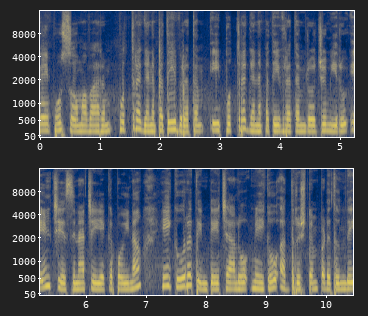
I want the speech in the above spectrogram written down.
రేపు సోమవారం పుత్ర గణపతి వ్రతం. ఈ పుత్ర గణపతి వ్రతం రోజు మీరు ఏం చేసినా చేయకపోయినా ఈ కూర తింటే చాలు మీకు అదృష్టం పడుతుంది.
